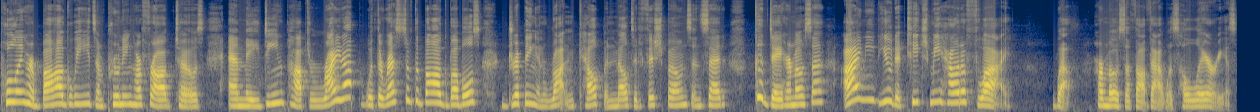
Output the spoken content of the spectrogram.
pulling her bog weeds and pruning her frog toes, and Maydeen popped right up with the rest of the bog bubbles, dripping in rotten kelp and melted fish bones, and said, Good day, Hermosa. I need you to teach me how to fly. Well, Hermosa thought that was hilarious.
